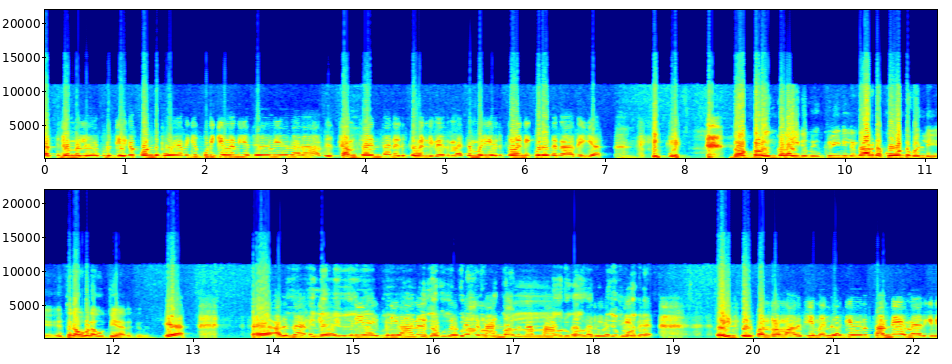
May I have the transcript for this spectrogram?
தச்சுடமில்லையோ குடிக்க கொண்டு போய் அவைக்கு குடிக்க வேண்டிய தேவையே வராது. சம்டைம் தான் எடுக்க வேண்டி வரும். மற்றபடி எடுக்க வேண்டி கூட வராது ஐயா டாக்டர் எங்களை கிளீனில் கோட்டு வெள்ளி எத்தனை அவ்வளவு ஊத்தியா இருக்குது? அதுதான் நீங்க இல்ல, இப்படியா இப்படியான. இன்சல் பண்ற மாதிரியும் எங்களுக்கே ஒரு சந்தேகமா இருக்கு.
